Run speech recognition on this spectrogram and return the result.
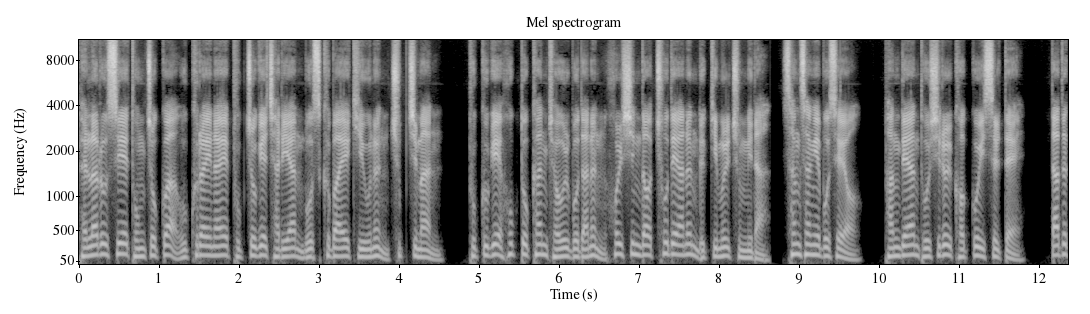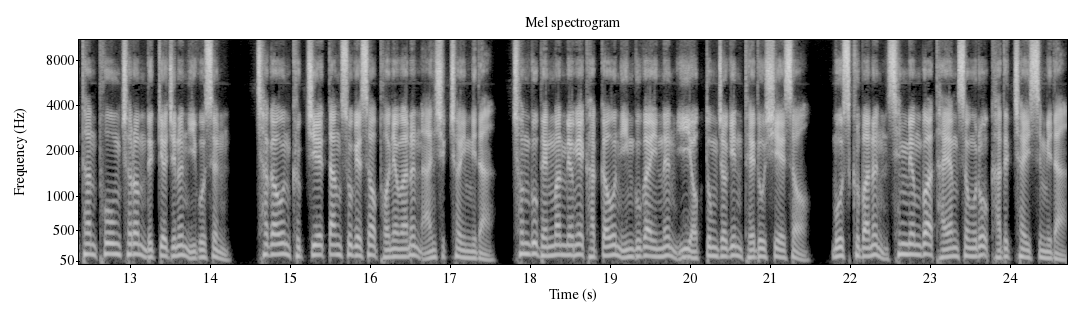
벨라루스의 동쪽과 우크라이나의 북쪽에 자리한 모스크바의 기후는 춥지만 북극의 혹독한 겨울보다는 훨씬 더 초대하는 느낌을 줍니다. 상상해보세요. 방대한 도시를 걷고 있을 때 따뜻한 포옹처럼 느껴지는 이곳은 차가운 극지의 땅 속에서 번영하는 안식처입니다. 1900만 명에 가까운 인구가 있는 이 역동적인 대도시에서 모스크바는 생명과 다양성으로 가득 차 있습니다.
